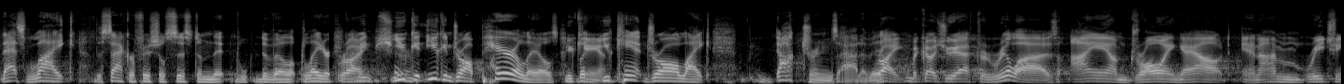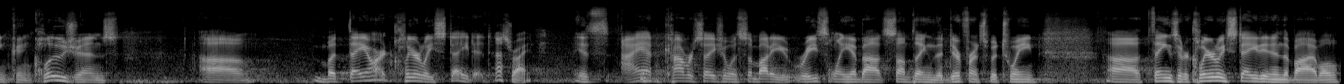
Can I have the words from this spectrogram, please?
that's like the sacrificial system that w- developed later. I Right. mean, you can you can draw parallels, You but can. you can't draw like doctrines out of it. Right, because you have to realize I am drawing out and I'm reaching conclusions, uh, but they aren't clearly stated. That's right. It's. I had a conversation with somebody recently about something, the difference between uh, things that are clearly stated in the Bible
